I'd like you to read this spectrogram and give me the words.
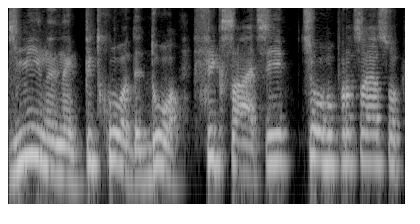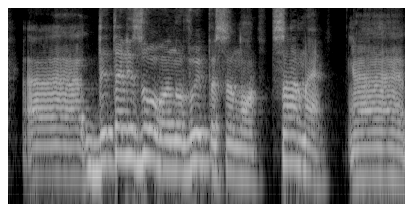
Змінені підходи до фіксації цього процесу, е, деталізовано виписано саме е,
